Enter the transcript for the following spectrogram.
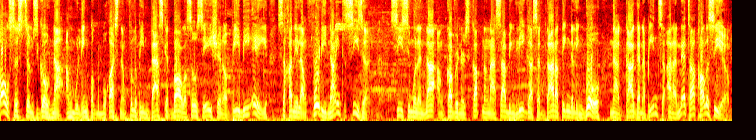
All systems go na ang muling pagbubukas ng Philippine Basketball Association o PBA sa kanilang 49th season. Sisimulan na ang Governor's Cup ng nasabing liga sa darating na linggo na gaganapin sa Araneta Coliseum.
